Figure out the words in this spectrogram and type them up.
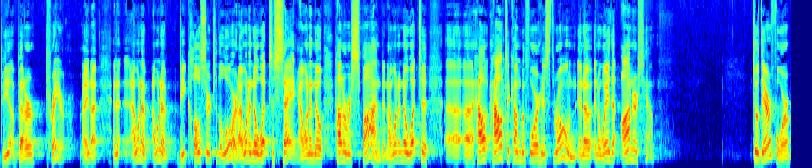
be a better prayer, right? I, and I want to I want to be closer to the Lord. I want to know what to say. I want to know how to respond, and I want to know what to uh, uh, how how to come before His throne in a in a way that honors Him. So therefore,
